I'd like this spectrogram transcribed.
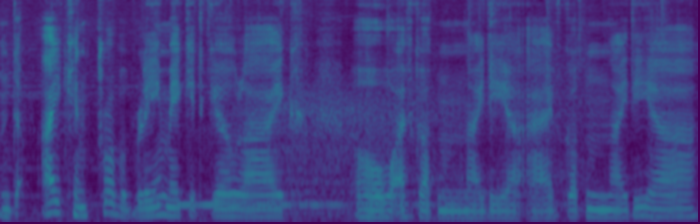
And I can probably make it go like Oh, I've got an idea. I've got an idea.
